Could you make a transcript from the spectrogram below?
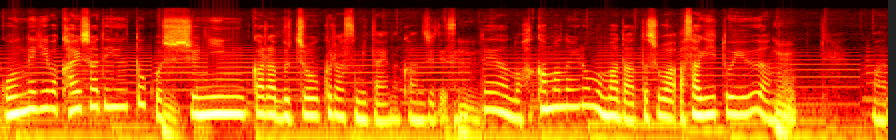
ゴンネギは会社でいうとこう主任から部長クラスみたいな感じです。うん、で、あの袴の色もまだ私は浅木というあの、うん、まあ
